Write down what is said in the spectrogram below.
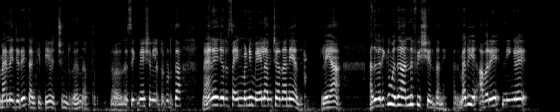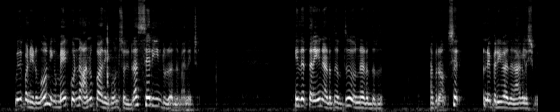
மேனேஜரே தங்கிட்டே வச்சுன்றன்னு அர்த்தம். ரெசிக்னேஷன் லெட்டர் கொடுத்தா மேனேஜர் சைன் பண்ணி மேலே அமிச்சா தானே அது? இல்லையா? அது வரைக்கும் அது அன்அஃபிஷியல் தானே. அது மாதிரி அவரே நீங்களே இது பண்ணிடுங்க. நீங்கள் மேற்கொண்டு அனுப்பாதீங்கன்னு சொல்லிடுறா. சரின்றார் அந்த மேனேஜர் இதத்தனையும் நடந்துருது நடந்துருது. அப்புறம் சரி உன்னை பெரியவா அந்த நாகலட்சுமி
